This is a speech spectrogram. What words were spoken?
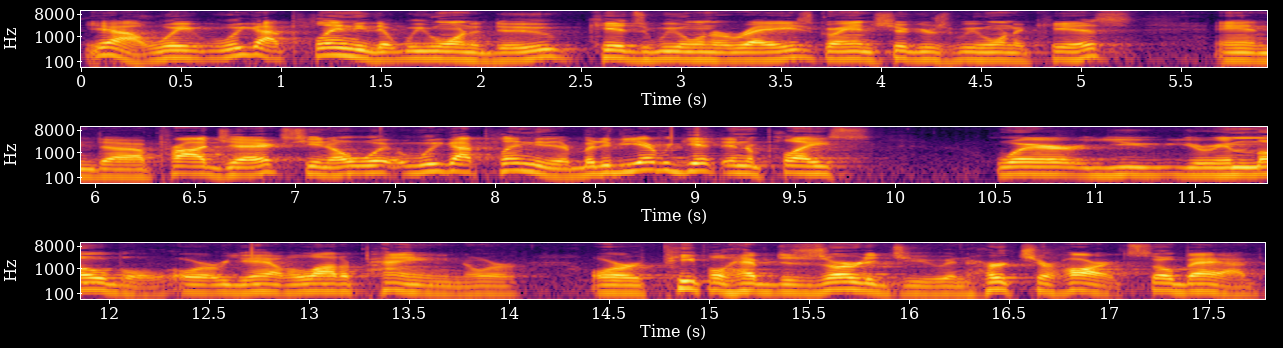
Yeah, we, we got plenty that we want to do kids we want to raise, grand sugars we want to kiss, and uh, projects. You know, we, we got plenty there. But if you ever get in a place where you, you're immobile or you have a lot of pain or, or people have deserted you and hurt your heart so bad,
